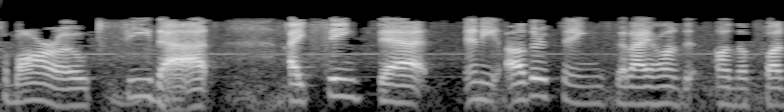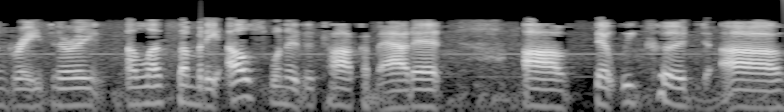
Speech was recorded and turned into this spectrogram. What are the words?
tomorrow to see that. I think that any other things that I on the fundraiser, unless somebody else wanted to talk about it, uh, that we could uh,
